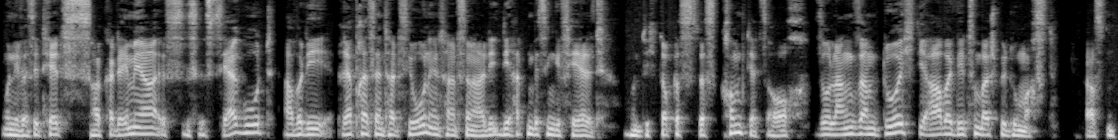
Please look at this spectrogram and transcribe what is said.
Universitätsakademia ist, ist, ist sehr gut, aber die Repräsentation international, die, die hat ein bisschen gefehlt. Und ich glaube, das, das kommt jetzt auch so langsam durch die Arbeit, die zum Beispiel du machst, Carsten.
